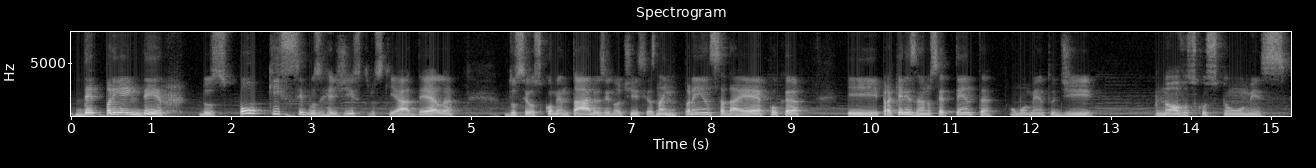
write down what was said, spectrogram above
depreender dos pouquíssimos registros que há dela, dos seus comentários e notícias na imprensa da época. E para aqueles anos 70, um momento de novos costumes,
